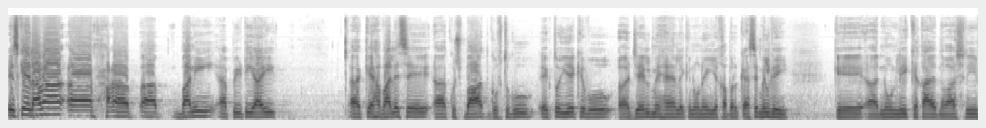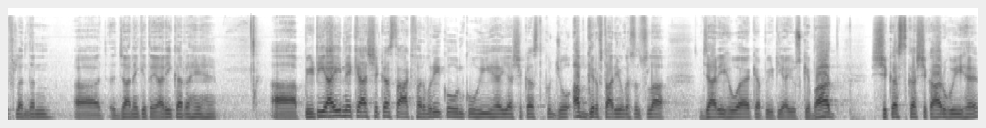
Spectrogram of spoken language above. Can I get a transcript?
इसके अलावा बानी पी टी आई के हवाले से कुछ बात गुफ्तु एक तो ये कि वो जेल में हैं, लेकिन उन्हें ये ख़बर कैसे मिल गई कि नून लीग के कायद नवाज़ शरीफ लंदन जाने की तैयारी कर रहे हैं। पीटीआई ने क्या शिकस्त आठ फरवरी को उनको हुई है या शिकस्त जो अब गिरफ्तारियों का सिलसिला जारी हुआ है क्या पीटीआई उसके बाद शिकस्त का शिकार हुई है।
